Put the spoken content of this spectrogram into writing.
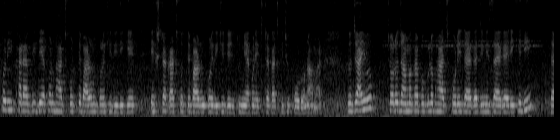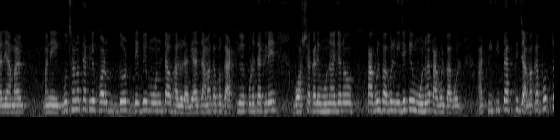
শরীর খারাপ, দিদি এখন ভাজ করতে বারণ করেছি দিদিকে এক্সট্রা কাজ করতে বারণ করে দিয়েছি যে তুমি এখন এক্সট্রা কাজ কিছু করো না আমার। তো যাই হোক, চলো জামা কাপড়গুলো ভাজ করে জায়গা, জিনিস জায়গায় রেখে দিই। তাহলে আমার মানে গোছানো থাকলে ঘর দোর দেখবে মনটাও ভালো লাগে। আর জামা কাপড় গাঠি হয়ে পড়ে থাকলে বর্ষাকালে মনে হয় যেন পাগল পাগল, নিজেকেও মনে হয় পাগল পাগল। আর প্রীতিপ্রাপ্তির জামা কাপড় তো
